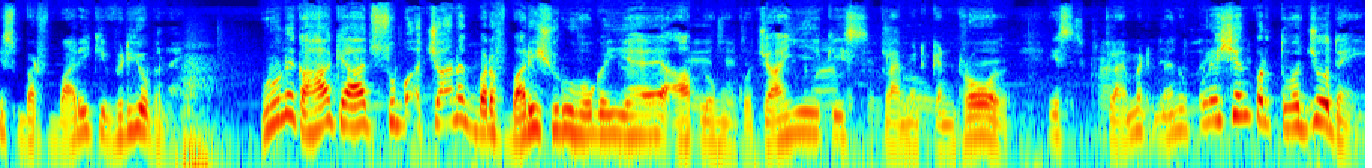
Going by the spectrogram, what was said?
इस बर्फबारी की वीडियो बनाई। उन्होंने कहा कि आज सुबह अचानक बर्फबारी शुरू हो गई है। आप लोगों को चाहिए कि इस क्लाइमेट कंट्रोल इस क्लाइमेट मैनुपुलेशन पर तवज्जो दें।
